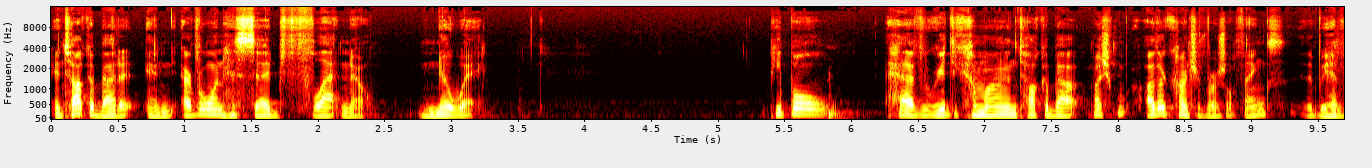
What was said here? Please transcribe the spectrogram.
and talk about it. And everyone has said flat no, no way. People have agreed to come on and talk about much other controversial things. That we have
